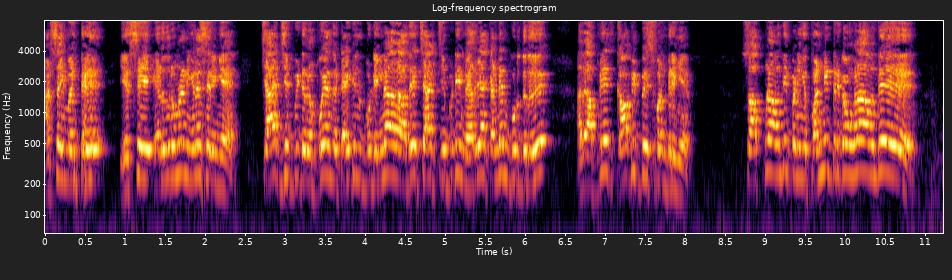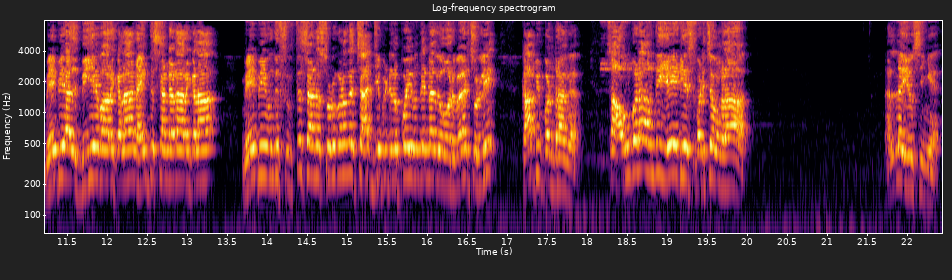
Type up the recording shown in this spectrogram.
அசைன்மெண்ட் எஸ்ஏ எழுதணும்னா நீங்க என்ன செய்றீங்க? சாட் ஜிபிடில போய் அந்த டைட்டில் போட்டீங்கன்னா அது அதே சாட் ஜிபிடி நிறைய கண்டென்ட் கொடுத்துருது. அதை அப்படியே காப்பி பேஸ்ட் பண்றீங்க. சோ அப்பனா வந்து இப்ப நீங்க பண்ணிட்டு இருக்கவங்கலாம் வந்து மேபி அது பிஏவா இருக்கலாம் நைன்த் ஸ்டாண்டர்டா இருக்கலாம். மேபி வந்து ஃபிஃப்த் ஸ்டாண்டர்ட் ஸ்டூடெண்ட் வந்து சாட் ஜிபிடில போய் வந்து என்ன ஒரு வேர்ட் சொல்லி காப்பி பண்றாங்க. ஸோ அவங்களாம் வந்து ஏடிஎஸ் படிச்சவங்களா? நல்லா யோசிங்க.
